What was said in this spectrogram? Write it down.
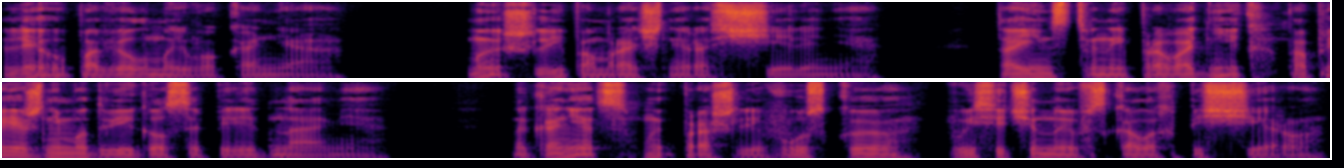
Лео повел моего коня. Мы шли по мрачной расщелине. Таинственный проводник по-прежнему двигался перед нами. Наконец мы прошли в узкую, высеченную в скалах пещеру,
